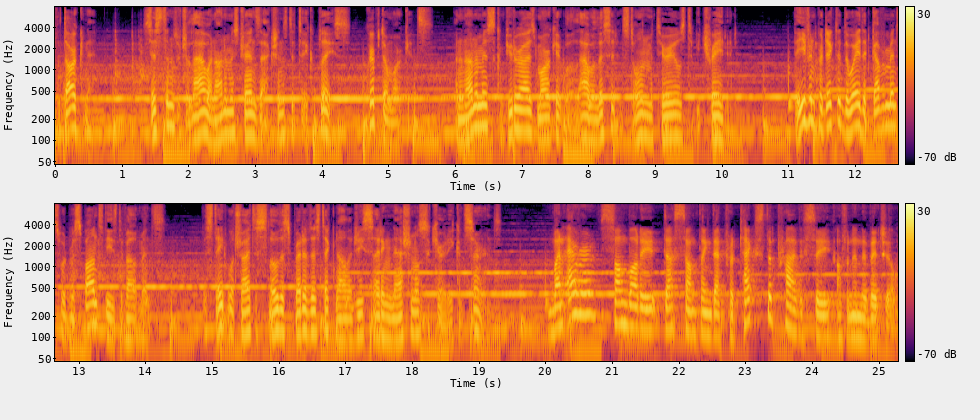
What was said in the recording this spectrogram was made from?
The Darknet, systems which allow anonymous transactions to take place. Crypto markets, an anonymous computerized market will allow illicit and stolen materials to be traded. They even predicted the way that governments would respond to these developments. The state will try to slow the spread of this technology, citing national security concerns. Whenever somebody does something that protects the privacy of an individual,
